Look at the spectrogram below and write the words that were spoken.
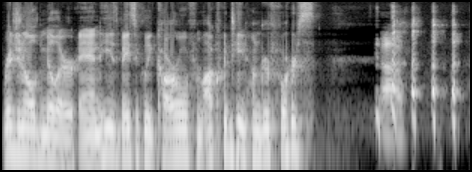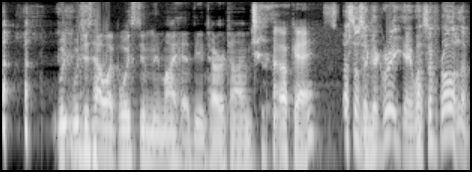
Reginald Miller, and he is basically Carl from Aqua Teen Hunger Force, Uh, which, which is how I voiced him in my head the entire time. okay. That sounds like a great game. What's the problem?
